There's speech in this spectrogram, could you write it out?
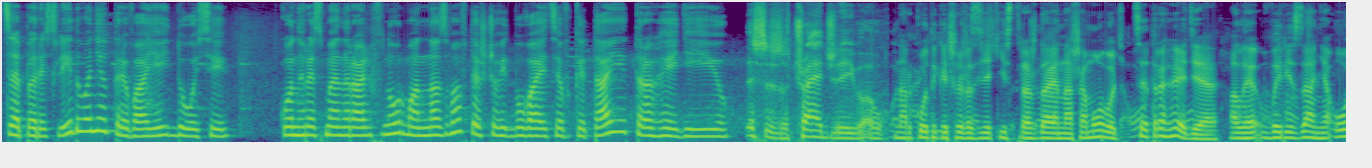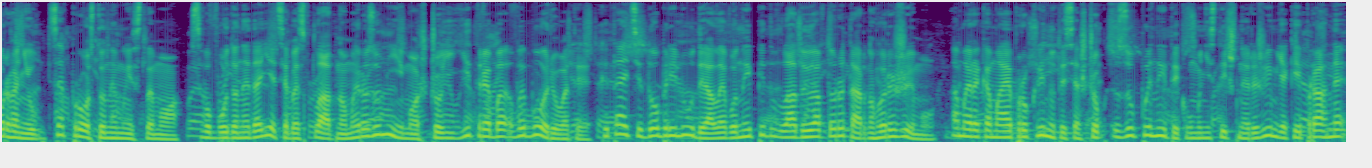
Це переслідування триває й досі. Конгресмен Ральф Норман назвав те, що відбувається в Китаї, трагедією. Наркотики, через які страждає наша молодь, це трагедія, але вирізання органів це просто немислимо. Свобода не дається безплатно. Ми розуміємо, що її треба виборювати. Китайці добрі люди, але вони під владою авторитарного режиму. Америка має прокинутися, щоб зупинити комуністичний режим, який прагне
